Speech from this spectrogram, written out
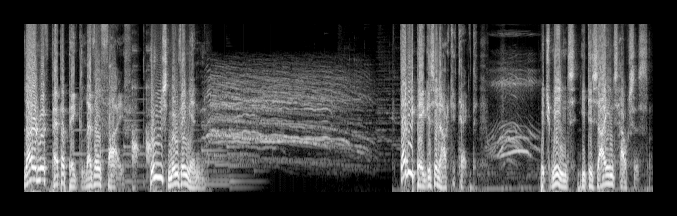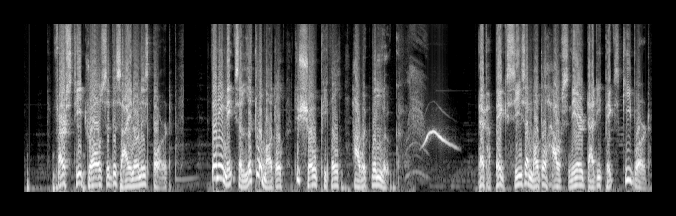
Learn with Peppa Pig Level 5. Who's moving in? Daddy Pig is an architect, which means he designs houses. First he draws the design on his board, then he makes a little model to show people how it will look. Peppa Pig sees a model house near Daddy Pig's keyboard.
